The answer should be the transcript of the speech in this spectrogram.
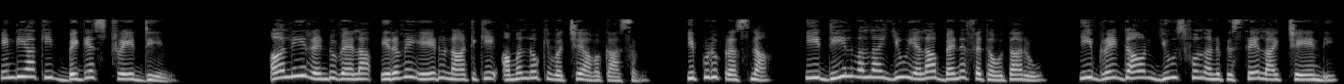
ఇండియాకి బిగ్గెస్ట్ ట్రేడ్ డీల్ అర్లీ రెండు వేల ఇరవై ఏడు నాటికి అమల్లోకి వచ్చే అవకాశం ఇప్పుడు ప్రశ్న ఈ డీల్ వల్ల యూ ఎలా బెనిఫిట్ అవుతారు? ఈ బ్రేక్ డౌన్ యూస్ఫుల్ అనిపిస్తే లైక్ చేయండి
